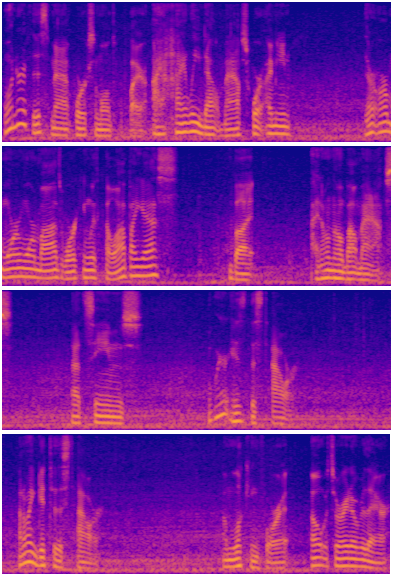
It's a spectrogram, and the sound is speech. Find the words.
I wonder if this map works in multiplayer. I highly doubt maps work. I mean, there are more and more mods working with co-op, I guess. But I don't know about maps. That seems... Where is this tower? How do I get to this tower? I'm looking for it. Oh, it's right over there.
